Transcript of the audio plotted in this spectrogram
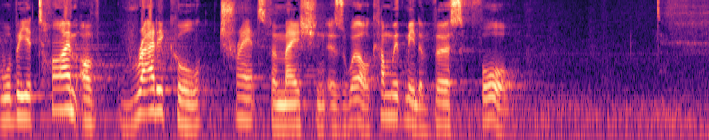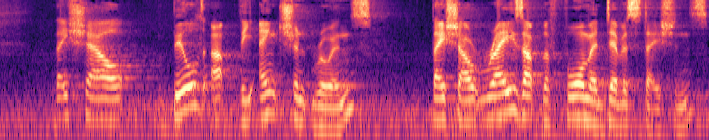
will be a time of radical transformation as well. Come with me to verse 4. They shall build up the ancient ruins, they shall raise up the former devastations,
